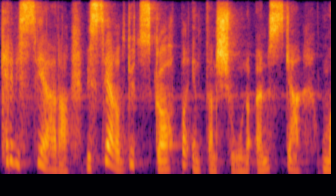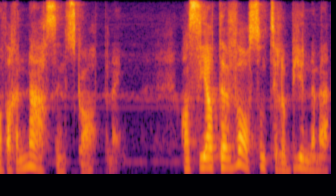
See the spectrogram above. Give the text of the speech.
Hva er det vi ser der? Vi ser at Guds skaperintensjon og ønske om å være nær sin skapning. Han sier at det var sånn til å begynne med,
